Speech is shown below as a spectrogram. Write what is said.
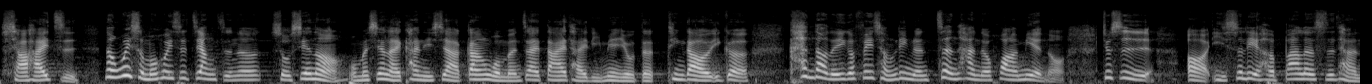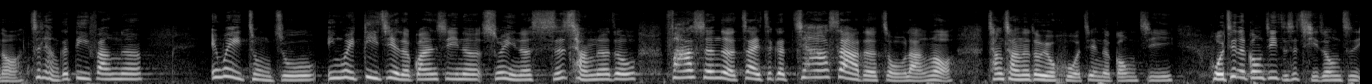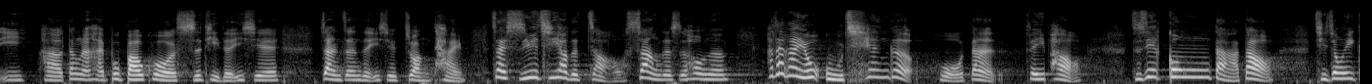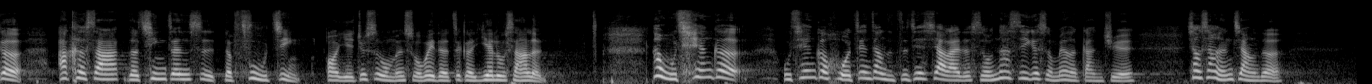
小孩子，那为什么会是这样子呢？首先呢、我们先来看一下，刚刚我们在大爱台里面有的听到一个看到的一个非常令人震撼的画面哦，就是呃以色列和巴勒斯坦哦这两个地方呢，因为种族、因为地界的关系呢，所以呢时常呢都发生了在这个加萨的走廊哦，常常呢都有火箭的攻击。火箭的攻击只是其中之一，哈，当然还不包括实体的一些战争的一些状态。在十月七号的早上的时候呢，它大概有五千个火弹飞炮直接攻打到其中一个阿克萨的清真寺的附近，哦，也就是我们所谓的这个耶路撒冷。那五千个五千个火箭这样子直接下来的时候，那是一个什么样的感觉？像上人讲的。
